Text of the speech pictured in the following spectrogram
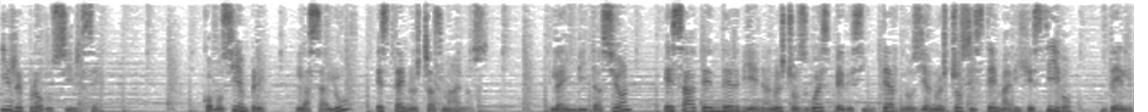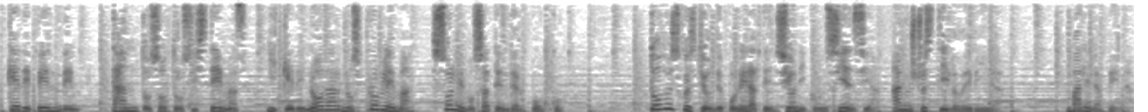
y reproducirse. Como siempre, la salud está en nuestras manos. La invitación es a atender bien a nuestros huéspedes internos y a nuestro sistema digestivo, del que dependen tantos otros sistemas y que de no darnos problema solemos atender poco. Todo es cuestión de poner atención y conciencia a nuestro estilo de vida vale la pena.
